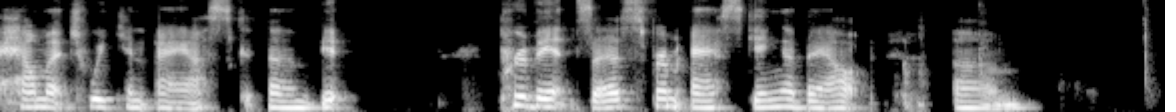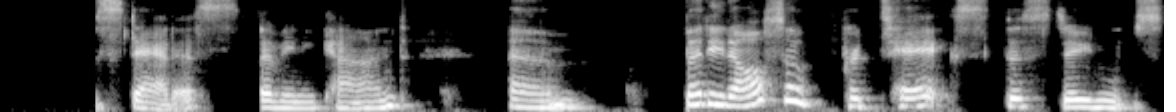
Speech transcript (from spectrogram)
how much we can ask. Um, it prevents us from asking about um, status of any kind. Um, but it also protects the students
